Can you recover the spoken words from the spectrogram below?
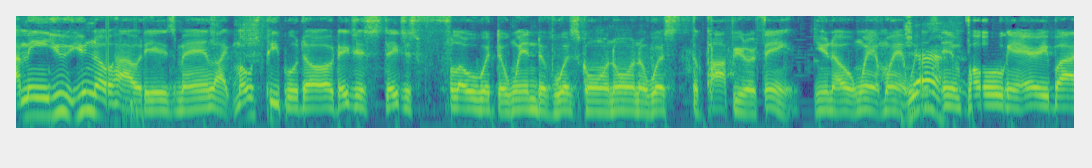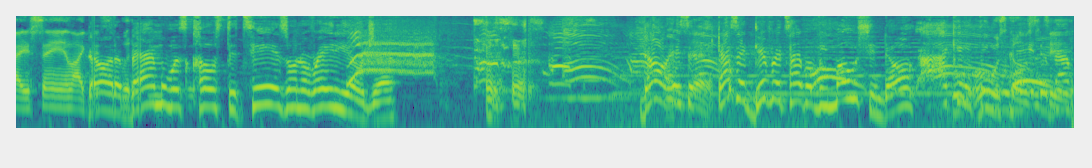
I mean, you you know how it is, man. Like most people, dog, they just they just flow with the wind of what's going on or what's the popular thing. You know, when when, when it's in vogue and everybody's saying like, this Dog, the what Bama was close to tears on the radio, Jeff. dog, it's a that's a different type of emotion, dog. I, I can't Who- who think was of close to the tears?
